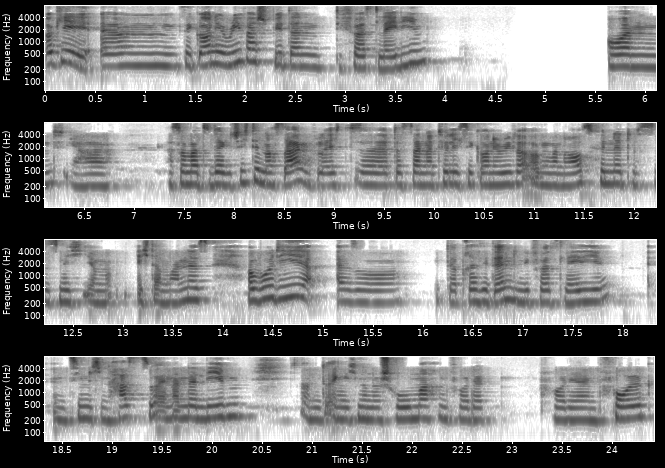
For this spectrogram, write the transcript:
Okay, ähm, Sigourney Weaver spielt dann die First Lady. Und ja, was soll man zu der Geschichte noch sagen? Vielleicht, äh, dass dann natürlich Sigourney Weaver irgendwann rausfindet, dass es nicht ihr echter Mann ist. Obwohl die, also der Präsident und die First Lady, in ziemlichen Hass zueinander leben und eigentlich nur eine Show machen vor der vor dem Volk.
